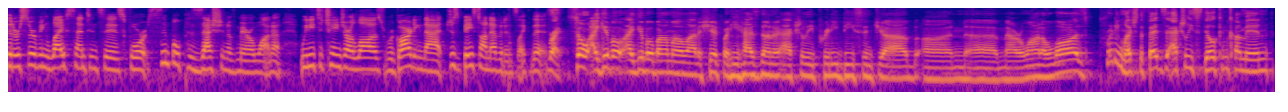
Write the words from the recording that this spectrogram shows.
that are serving life sentences for simple simple possession of marijuana. We need to change our laws regarding that just based on evidence like this. Right. So I give I give Obama a lot of shit, but he has done an actually pretty decent job on uh, marijuana laws. Pretty much, the feds actually still can come in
